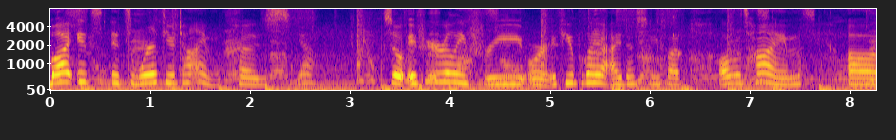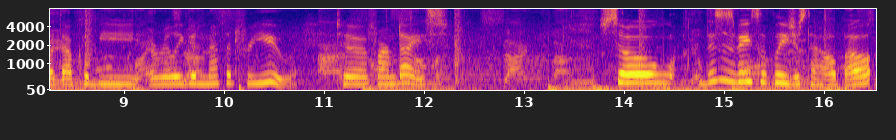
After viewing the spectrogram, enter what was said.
but it's it's worth your time cuz yeah. So if you're really free or if you play Identity 5 all the time, uh, that could be a really good method for you to farm dice. So this is basically just to help out,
